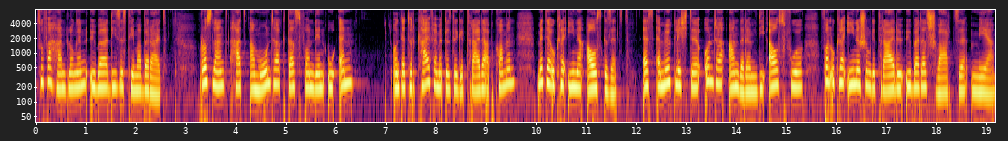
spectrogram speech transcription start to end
zu Verhandlungen über dieses Thema bereit. Russland hat am Montag das von den UN und der Türkei vermittelte Getreideabkommen mit der Ukraine ausgesetzt. Es ermöglichte unter anderem die Ausfuhr von ukrainischem Getreide über das Schwarze Meer.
